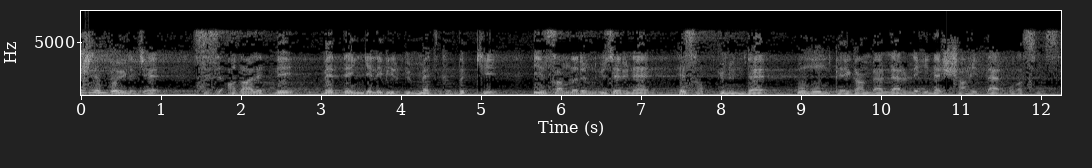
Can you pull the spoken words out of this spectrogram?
İşte böylece sizi adaletli ve dengeli bir ümmet kıldık ki insanların üzerine hesap gününde umum peygamberler lehine şahitler olasınız.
